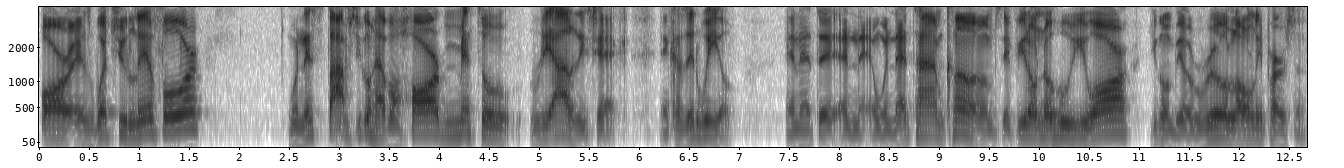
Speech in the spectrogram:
or is what you live for, when it stops, you're gonna have a hard mental reality check, and because it will. And at the and, and when that time comes, if you don't know who you are, you're gonna be a real lonely person.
